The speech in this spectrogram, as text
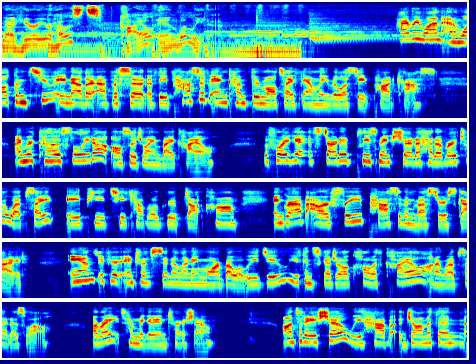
Now, here are your hosts, Kyle and Lolita. Hi, everyone, and welcome to another episode of the Passive Income Through Multifamily Real Estate Podcast. I'm your co host, Lolita, also joined by Kyle. Before we get started, please make sure to head over to our website, aptcapitalgroup.com, and grab our free Passive Investors Guide. And if you're interested in learning more about what we do, you can schedule a call with Kyle on our website as well. All right, time to get into our show. On today's show, we have Jonathan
